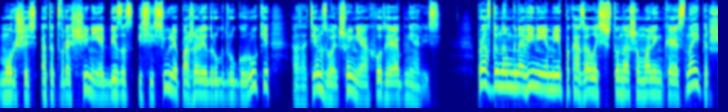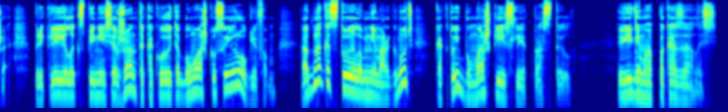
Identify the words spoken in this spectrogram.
Морщась от отвращения, Безос и Сисюля пожали друг другу руки, а затем с большой неохотой обнялись. Правда, на мгновение мне показалось, что наша маленькая снайперша приклеила к спине сержанта какую-то бумажку с иероглифом, однако стоило мне моргнуть, как той бумажке и след простыл. Видимо, показалось.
